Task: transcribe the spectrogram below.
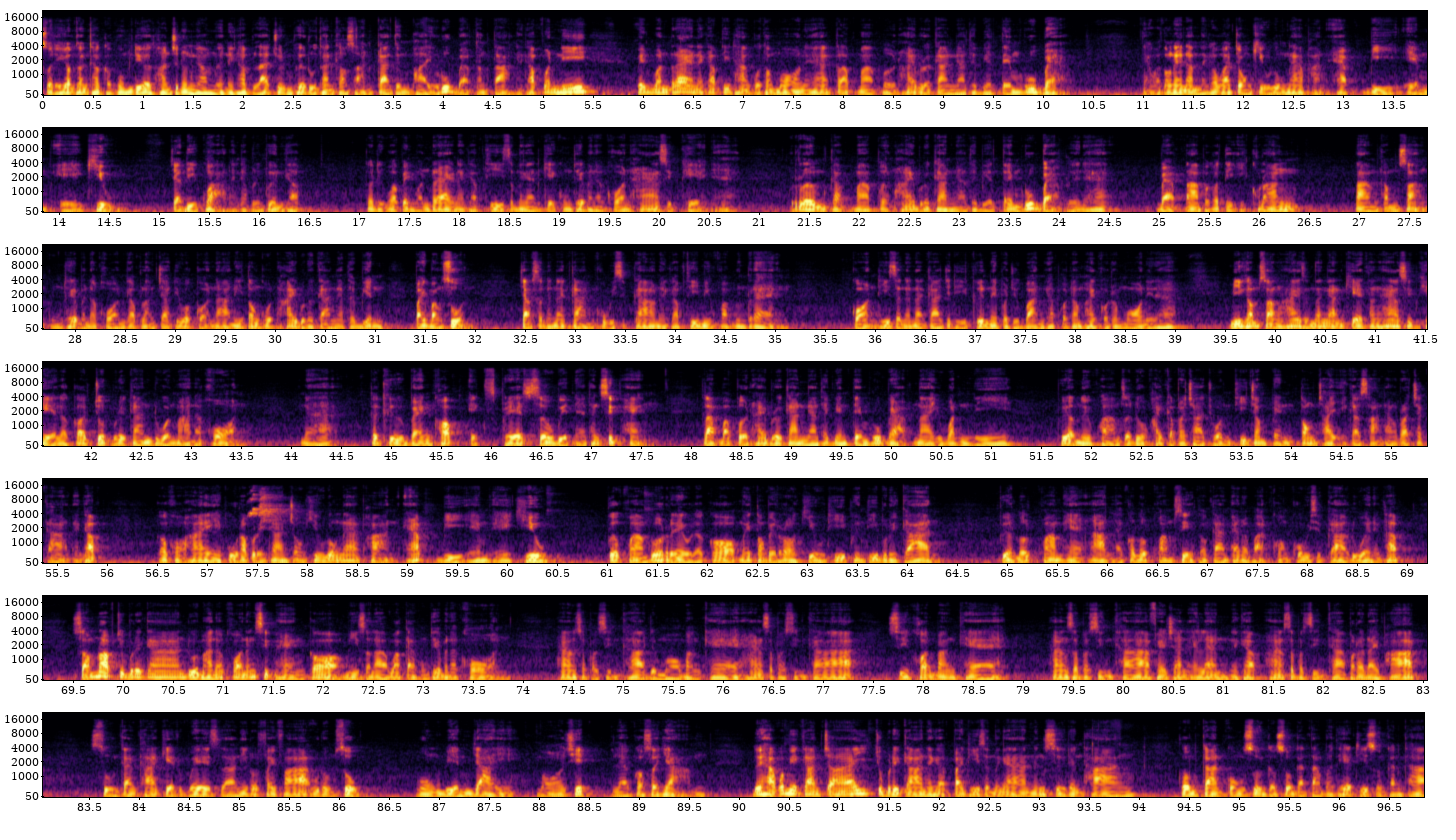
สวัสดีครับท่านข่าวกับผมเดียวทันชนนงามเหนือนะครับและจุดเพื่อรู้ทันข่าวสารการเตือนภัยรูปแบบต่างๆนะครับวันนี้เป็นวันแรกนะครับที่ทางกทมนะฮะกลับมาเปิดให้บริการงานทะเบียนเต็มรูปแบบ แต่ว่าต้องแนะนำนะครับว่าจองคิวล่วงหน้าผ่านแอป BMAQ จะดีกว่านะครับเพื่อนๆครับก็ถือว่าเป็นวันแรกนะครับที่สำนักงานเขตกรุงเทพมหานคร 50 เขตนะฮะเริ่มกลับมาเปิดให้บริการงานทะเบียนเต็มรูปแบบเลยนะฮะแบบตามปกติอีกครั้ง ตามคำสั่งกรุงเทพมหานครครับหลังจากที่ว่าก่อนหน้านี้ต้องงดให้บริการงานทะเบียนไปบางส่วน จากสถานการณ์โควิด -19 นะครับที่มีความรุนแรง ก่อนที่สถานการณ์จะดีขึ้นในปัจจุบันครับก็ทำให้กทมนี่นะฮะมีคำสั่งให้สำนักงานเขตทั้ง 50 เขต แล้วก็จุดบริการด่วนมหานครนะฮะก็คือ Bangkok Express Service เนี่ยทั้ง 10 แห่ง กลับมาเปิดให้บริการงานทะเบียนเต็มรูปแบบในวันนี้ เพื่ออำนวยความสะดวกให้กับประชาชนที่จำเป็นต้องใช้เอกสารทางราชการนะครับ ก็ขอให้ผู้รับบริการจองคิวล่วงหน้าผ่านแอป BMAQ เพื่อความรวดเร็วแล้วก็ไม่ต้องไปรอคิวที่พื้นที่บริการ เพื่อลดความแออัดและก็ลดความเสี่ยงต่อการแพร่ระบาดของโควิด -19 ด้วยนะครับสำหรับจุดบริการด่วนมหานครทั้ง 10 แห่งก็มีสาราว่าการกรุงเทพมหานคร ห้างสรรพสินค้าเดอะมอลล์บางแค ห้างสรรพสินค้าซีคอนบางแค ห้างสรรพสินค้าแฟชั่นไอแลนด์นะครับ ห้างสรรพสินค้าพาราไดซ์พาร์ค ศูนย์การค้าเกตเวย์สถานีรถไฟฟ้าอุดมสุข วงเวียนใหญ่หมอชิตแล้วก็สยาม โดยหากว่ามีการใช้จุดบริการนะครับไปที่สำนักงานหนังสือเดินทาง กรมการกงสุลกระทรวงการต่างประเทศที่ศูนย์การค้า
